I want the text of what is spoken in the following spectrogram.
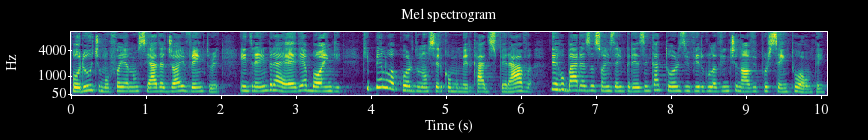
Por último, foi anunciada a joint venture entre a Embraer e a Boeing, que, pelo acordo não ser como o mercado esperava, derrubaram as ações da empresa em 14,29% ontem.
